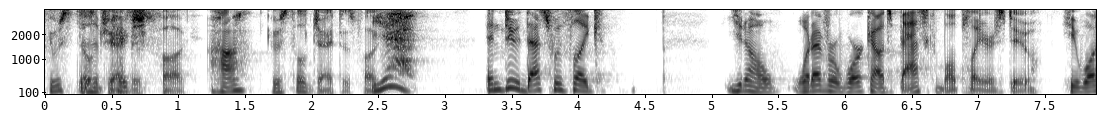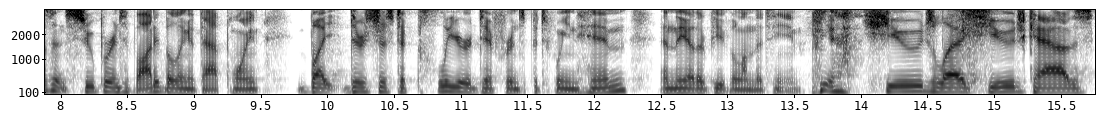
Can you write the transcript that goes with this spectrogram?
He was still jacked picture- as fuck. Huh? He was still jacked as fuck. Yeah. And dude, that's with like, you know, whatever workouts basketball players do. He wasn't super into bodybuilding at that point, but there's just a clear difference between him and the other people on the team. Yeah. Huge legs, huge calves,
